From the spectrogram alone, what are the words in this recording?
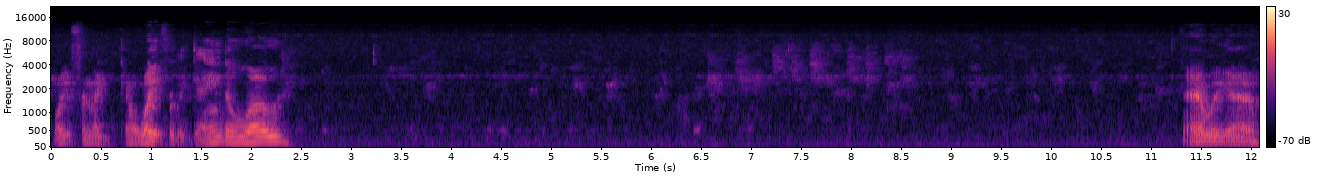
Wait for the wait for the game to load. There we go.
